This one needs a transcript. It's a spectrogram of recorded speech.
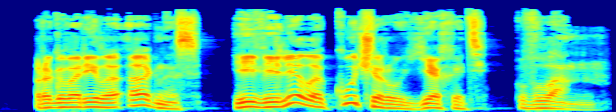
— проговорила Агнес и велела кучеру ехать в Лан.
